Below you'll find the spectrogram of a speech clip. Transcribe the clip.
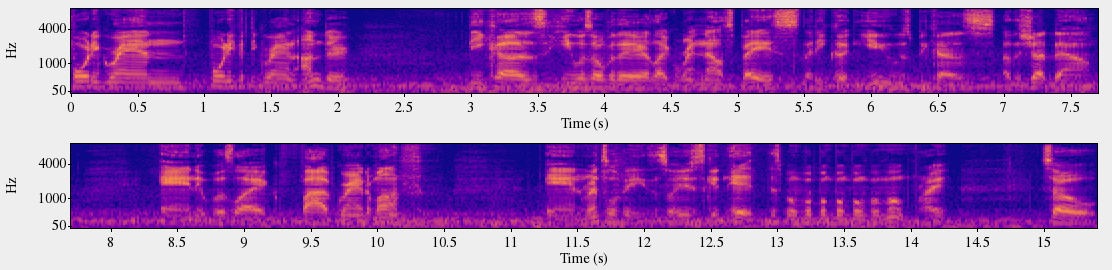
40 grand, 40, 50 grand under because he was over there like renting out space that he couldn't use because of the shutdown, and it was like five grand a month in rental fees, and so he's just getting hit. This boom, boom, boom, boom, boom, boom, boom, right? So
